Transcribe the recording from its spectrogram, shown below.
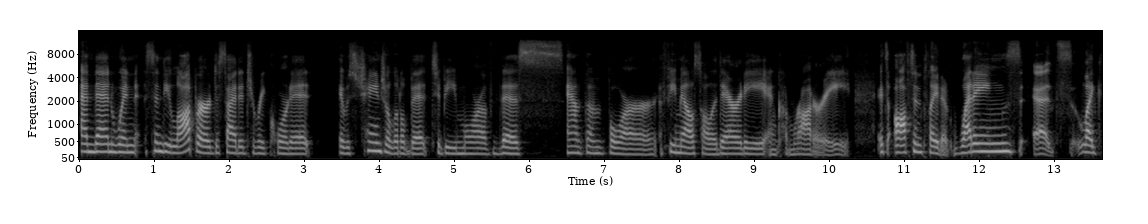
And then when Cyndi Lauper decided to record it, it was changed a little bit to be more of this anthem for female solidarity and camaraderie. It's often played at weddings. It's like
